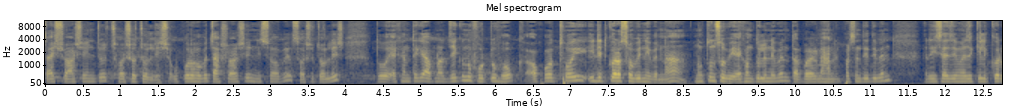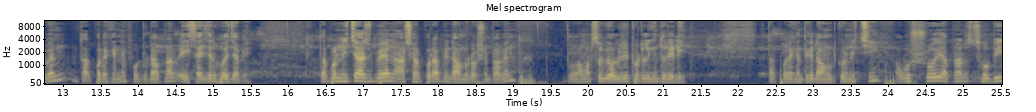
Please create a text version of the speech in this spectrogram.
চারশো আশি ইন্টু ছয়শো চল্লিশ। উপরে হবে চারশো আশি, নিচে হবে ছয়শো চল্লিশ। তো এখান থেকে আপনার যে কোনো ফটো হোক, অপথই এডিট করা ছবি নেবেন না। নতুন ছবি এখন তুলে নেবেন, তারপর এখানে হান্ড্রেড পার্সেন্ট দিয়ে দিবেন। রিসাইজ ইমেজে ক্লিক করবেন, তারপর এখানে ফটোটা আপনার এই সাইজের হয়ে যাবে। তারপর নিচে আসবেন, আসার পর আপনি ডাউনলোড অপশন পাবেন। তো আমার ছবি অলরেডি টোটালি কিন্তু রেডি তারপর এখান থেকে ডাউনলোড করে নিচ্ছি। অবশ্যই আপনার ছবি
